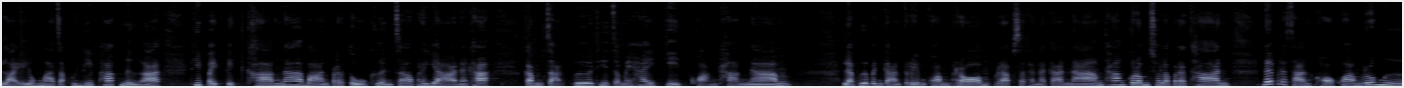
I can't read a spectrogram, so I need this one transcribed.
ไหลลงมาจากพื้นที่ภาคเหนือ ที่ไปติดค้างหน้าบานประตูเขื่อนเจ้าพระยานะคะกำจัดเพื่อที่จะไม่ให้กีดขวางทางน้ำ และเพื่อเป็นการเตรียมความพร้อม รับสถานการณ์น้ำทางกรมชลประทาน ได้ประสานขอความร่วมมือ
